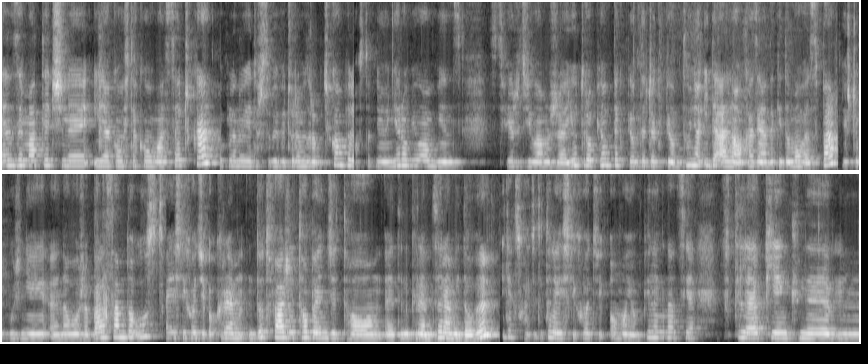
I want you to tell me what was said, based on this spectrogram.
enzymatyczny i jakąś taką maseczkę. Planuję też sobie wieczorem zrobić kąpiel. Ostatnio jej nie robiłam, więc stwierdziłam, że jutro piątek, piąteczek, piątunio, idealna okazja na takie domowe spa. Jeszcze później e, nałożę balsam do ust. A jeśli chodzi o krem do twarzy, to będzie to e, ten krem ceramidowy. I tak słuchajcie, to tyle jeśli chodzi o moją pielęgnację. W tle piękny mm,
